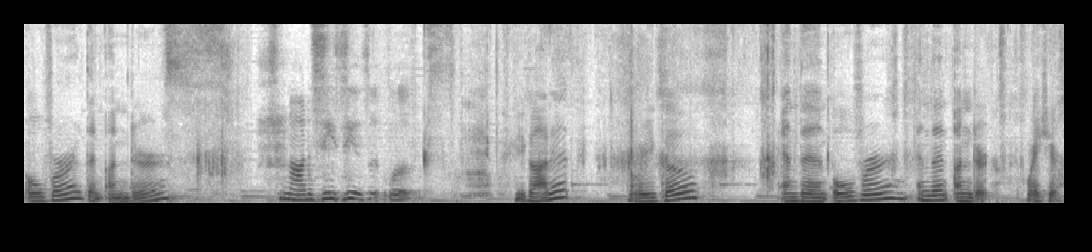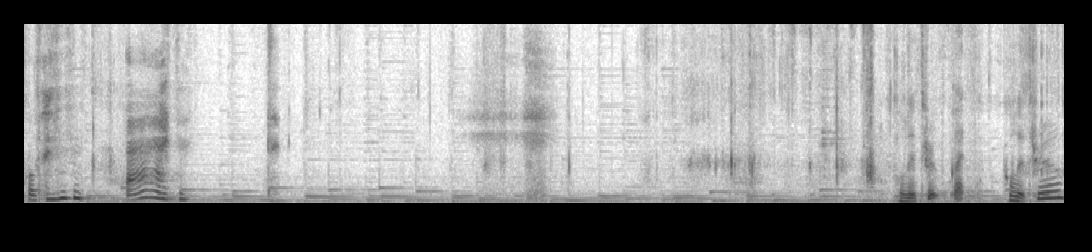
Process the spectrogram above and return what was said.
over, then under. It's not as easy as it looks. You got it? There you go. And then over and then under, right here. Hold on. ah. Pull it through. Good. Pull it through.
